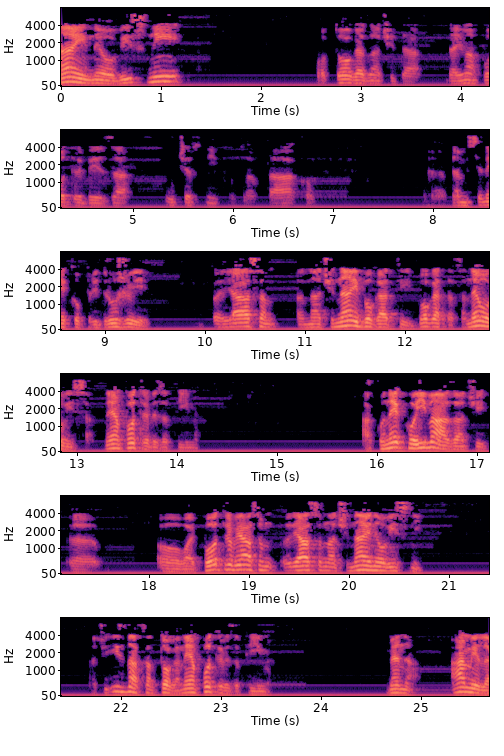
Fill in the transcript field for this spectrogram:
najneovisniji od toga, znači, da, da ima potrebe za učesnikom, za tako, da mi se neko pridružuje. Pa ja sam, znači, najbogatiji, bogata sam, neovisan, nemam potrebe za time. Ako neko ima, znači, e, ovaj, potrebe, ja sam, ja sam, znači, najneovisniji. Znači, iznad sam toga, nemam potrebe za time. Mena, amile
